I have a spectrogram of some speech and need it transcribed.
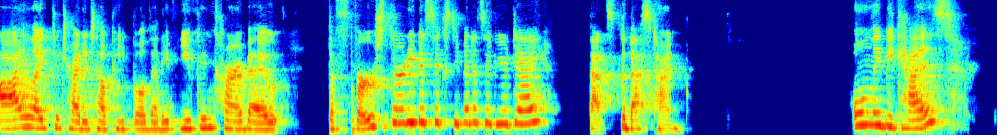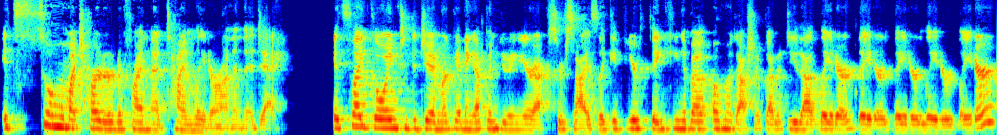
I like to try to tell people that if you can carve out the first 30 to 60 minutes of your day, that's the best time. Only because it's so much harder to find that time later on in the day. It's like going to the gym or getting up and doing your exercise. Like if you're thinking about, oh my gosh, I've got to do that later, later, later, later, later,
